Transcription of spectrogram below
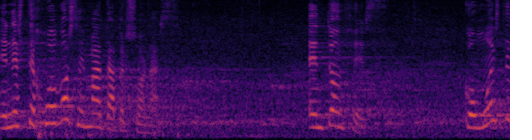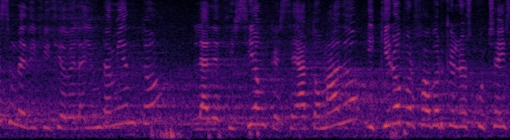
En este juego se mata a personas. Entonces, como este es un edificio del ayuntamiento, la decisión que se ha tomado, y quiero por favor que lo escuchéis,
